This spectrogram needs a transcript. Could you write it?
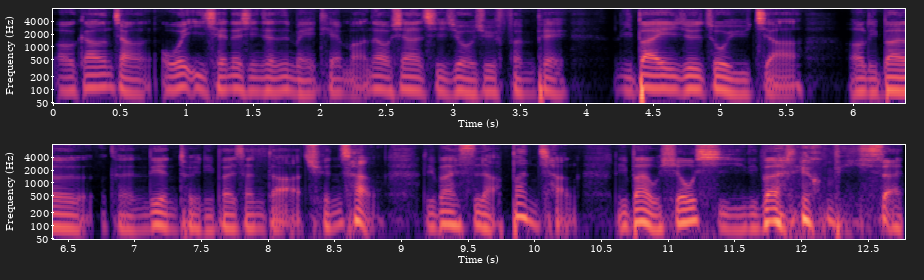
呃刚刚讲，我以前的行程是每天嘛，那我现在其实就有去分配。礼拜一就是做瑜伽，然后礼拜二可能练腿，礼拜三打全场，礼拜四打半场，礼拜五休息，礼拜六比赛，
